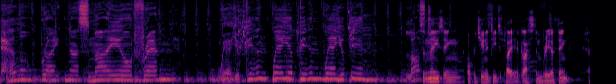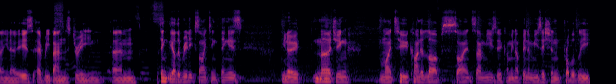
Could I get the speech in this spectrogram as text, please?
Hello, brightness, my old friend. Where you been? Where you been? Where you been? Lost. It's an amazing opportunity to play at Glastonbury. I think uh, you know is every band's dream. Um, I think the other really exciting thing is, you know, merging my two kind of loves, science and music. I mean, I've been a musician probably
